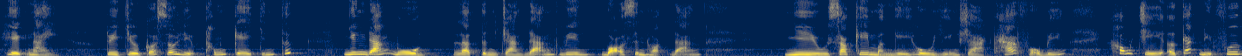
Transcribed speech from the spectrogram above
hiện nay tuy chưa có số liệu thống kê chính thức, nhưng đáng buồn là tình trạng đảng viên bỏ sinh hoạt đảng nhiều sau khi mà nghỉ hưu diễn ra khá phổ biến, không chỉ ở các địa phương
